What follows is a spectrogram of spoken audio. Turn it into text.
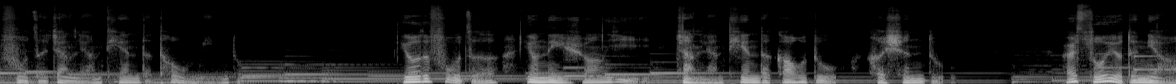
负责丈量天的透明度，有的负责用那双翼丈量天的高度和深度。而所有的鸟，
